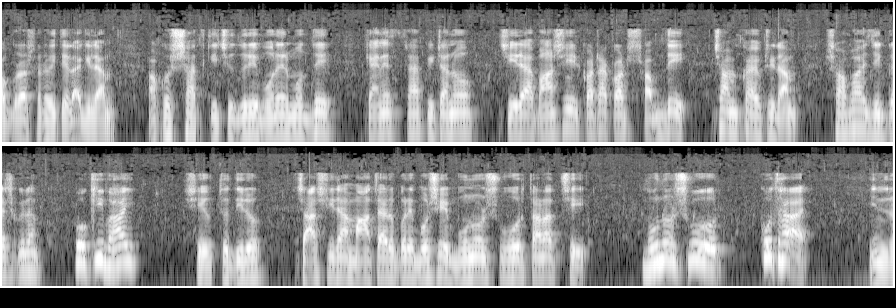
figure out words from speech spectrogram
অগ্রসর হইতে লাগিলাম। অকস্মাৎ কিছু দূরে বনের মধ্যে ক্যানেস্ত্রা পিটানো, চিরা বাঁশের কটাকট শব্দে চমকায় উঠিলাম। সবাই জিজ্ঞাসা করিলাম, ও কি ভাই? সে উত্তর দিল, চাষিরা মাচার উপরে বসে বুনো শুয়োর তাড়াচ্ছে। বুনো শুয়োর? কোথায়? ইন্দ্র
